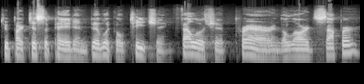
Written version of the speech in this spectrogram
to participate in biblical teaching, fellowship, prayer, and the Lord's Supper.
